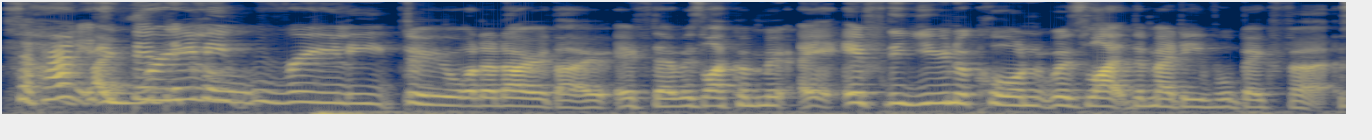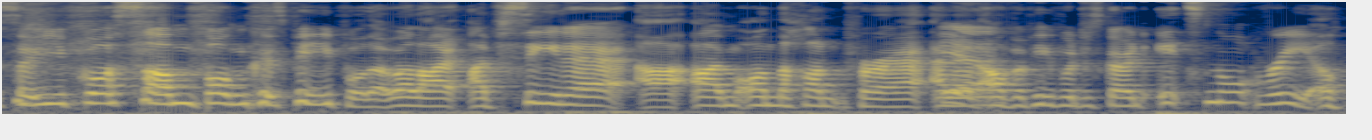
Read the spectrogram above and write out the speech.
so apparently it's I really, really do want to know though if there was like a if the unicorn was like the medieval Bigfoot. So you've got some bonkers people that were like, "I've seen it, uh, I'm on the hunt for it," and then other people just going, "It's not real."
